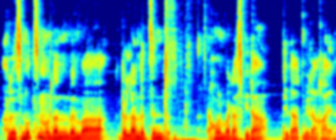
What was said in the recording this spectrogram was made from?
Alles nutzen und dann, wenn wir gelandet sind, holen wir das wieder die Daten wieder rein.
